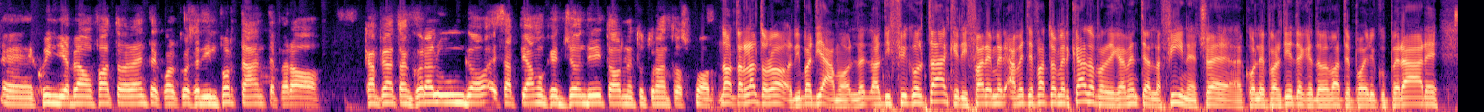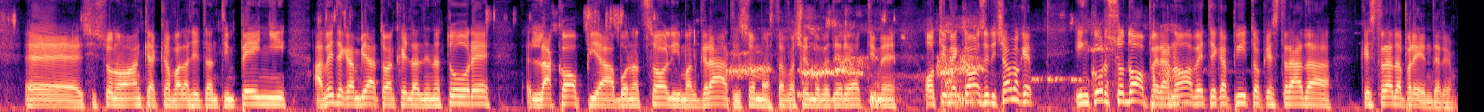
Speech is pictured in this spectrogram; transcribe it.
Eh, quindi abbiamo fatto veramente qualcosa di importante, però campionato ancora lungo e sappiamo che il giorno di ritorno è tutto un altro sport. No, tra l'altro no, ribadiamo la, la, difficoltà anche di fare avete fatto mercato praticamente alla fine, cioè con le partite che dovevate poi recuperare, eh, si sono anche accavallati tanti impegni, avete cambiato anche l'allenatore, la coppia Bonazzoli Malgrati, insomma, sta facendo vedere ottime, ottime cose. Diciamo che in corso d'opera no, avete capito che strada, che strada prendere.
